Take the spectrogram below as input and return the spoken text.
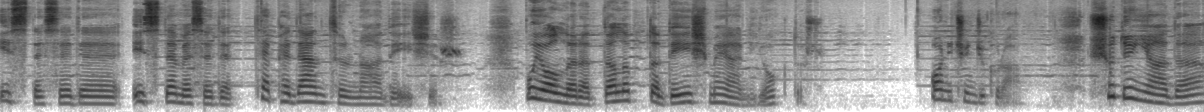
istese de istemese de tepeden tırnağa değişir. Bu yollara dalıp da değişmeyen yoktur. 13. kural. Şu dünyada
